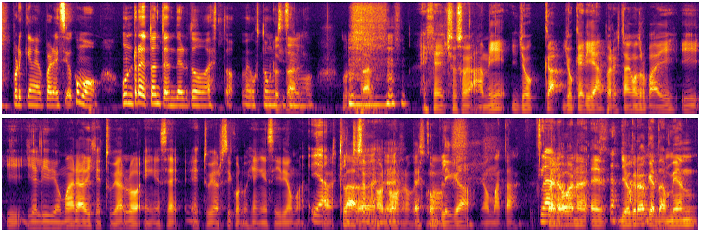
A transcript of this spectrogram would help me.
porque me pareció como un reto entender todo esto. Me gustó Brutal. muchísimo. Brutal. Es que, Chuzo, a mí yo, ca- yo quería, pero estaba en otro país y, y, y el idioma era, dije, estudiarlo en ese, estudiar psicología en ese idioma. Ya. ¿sabes? Claro, Entonces, mejor es- no, es no, complicado. me van a matar. Claro. Pero bueno, eh, yo creo que también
